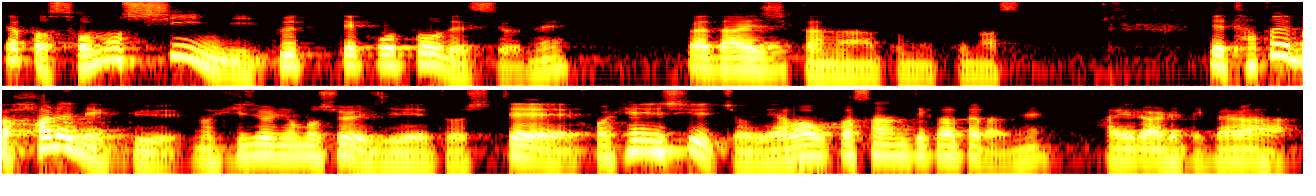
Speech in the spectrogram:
やっぱそのシーンに行くってことですよね。が大事かなと思ってます。で、例えばハルメクの非常に面白い事例として、これ編集長山岡さんって方がね、入られてから、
